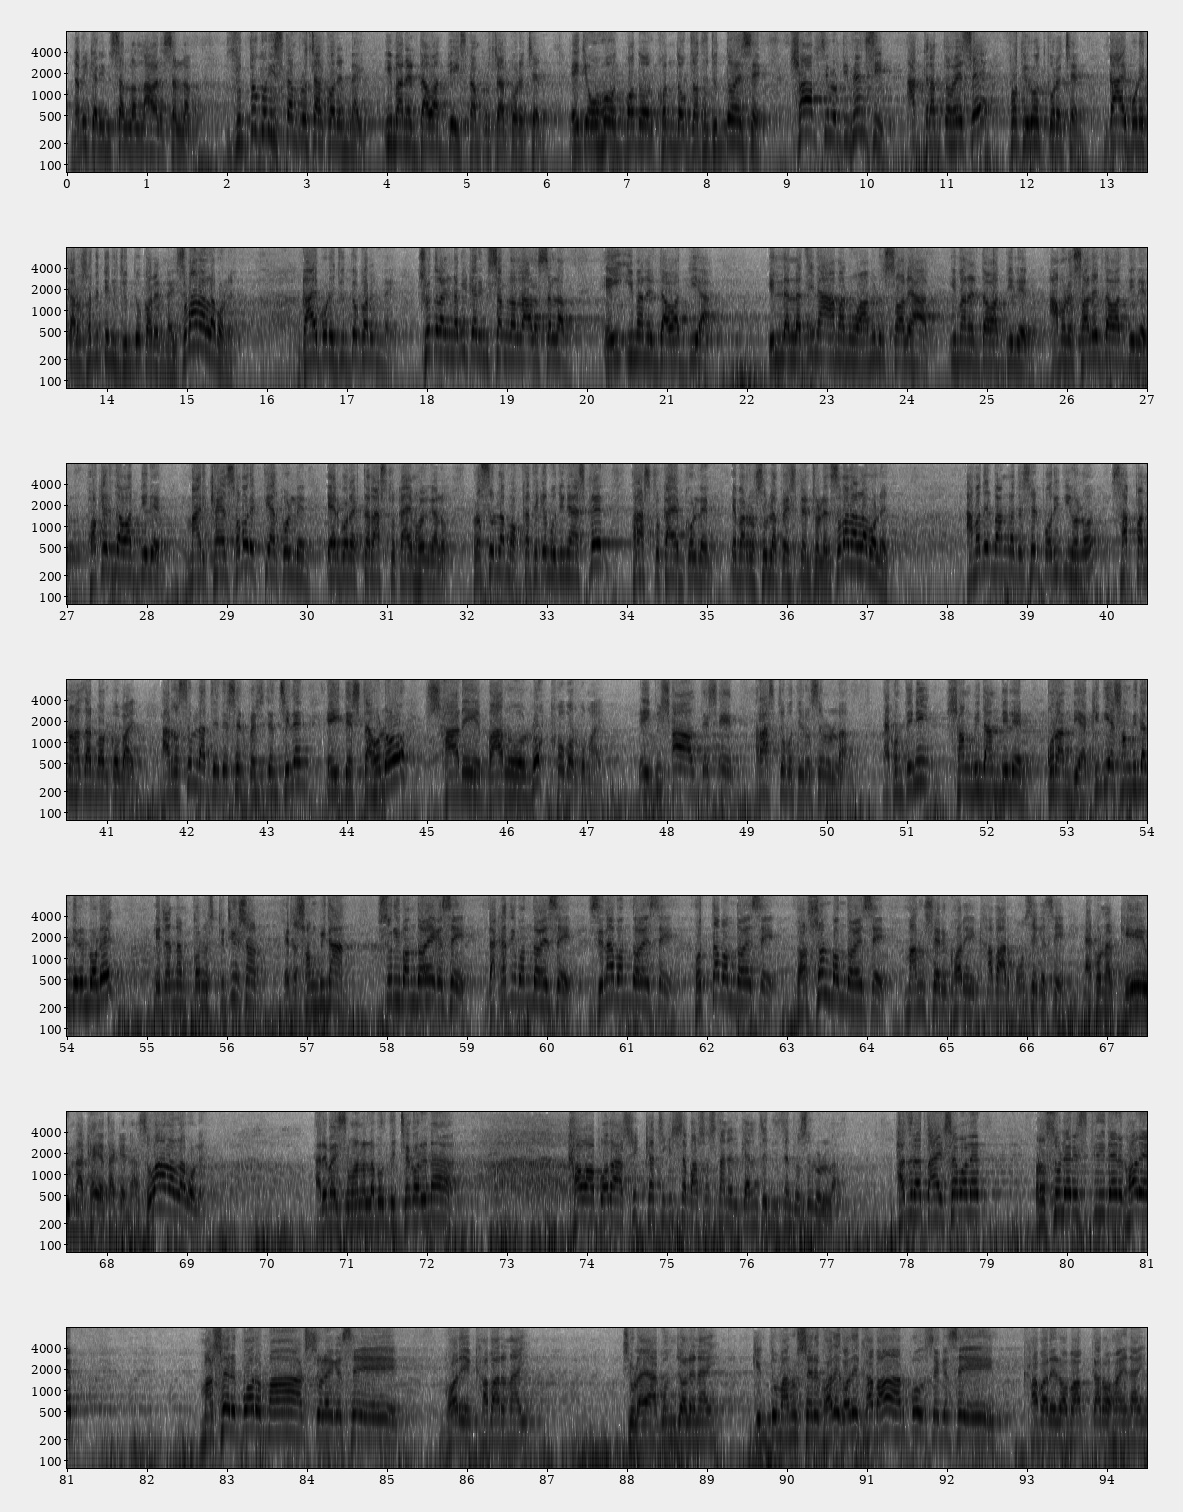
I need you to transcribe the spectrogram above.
নবী করিম আলাইহি সাল্লাম যুদ্ধ করে ইসলাম প্রচার করেন নাই ইমানের দাওয়াত দিয়ে ইসলাম প্রচার করেছেন। এই যে ওহদ, বদর, খন্দক যত যুদ্ধ হয়েছে, সব ছিল ডিফেন্সিভ, আক্রান্ত হয়েছে, প্রতিরোধ করেছেন। গায়ে পড়ে কারোর সাথে তিনি যুদ্ধ করেন নাই। সুমান আল্লাহ বলেন। গায়ে পড়ে যুদ্ধ করেন নাই। সুতরাং নবী করিম সাল্লাহ সাল্লাম এই ইমানের দাওয়াত দিয়া, ইল্লাল্লাযিনা আমানু ওয়া আমিলুস সালিহাত ইমানের দাওয়াত দিলেন আমলে সালের দাওয়াত দিলেন, হকের দাওয়াত দিলেন, মার খায় সবর এখতিয়ার করলেন, এরপর একটা রাষ্ট্র কায়েম হয়ে গেল। রসুল্লাহ মক্কা থেকে মদিনে আসলেন, রাষ্ট্র কায়েম করলেন, এবার রসুল্লাহ প্রেসিডেন্ট হলেন। সোমান আল্লাহ বলেন। আমাদের বাংলাদেশের পরিধি হলো ছাপ্পান্ন হাজার বর্গ মাইল। আর রসুল্লাহ যে দেশের প্রেসিডেন্ট ছিলেন, এই দেশটা হলো সাড়ে বারো লক্ষ বর্গ মাইল। এই বিশাল দেশের রাষ্ট্রপতি রসুল্লাহ এখন তিনি সংবিধান দিলেন, কোরআন দিয়া। কি দিয়ে সংবিধান দিলেন বলে? এটার নাম কনস্টিটিউশন এটা সংবিধান। চুরি বন্ধ হয়ে গেছে, ডাকাতি বন্ধ হয়েছে, জেনা বন্ধ হয়েছে। হত্যা বন্ধ হয়েছে, ধর্ষণ বন্ধ হয়েছে, মানুষের ঘরে খাবার পৌঁছে গেছে, এখন আর কেউ না খাইয়া থাকে না। সুমান আল্লাহ বলেন। আরে ভাই সুমান আল্লাহ বলতে ইচ্ছা করে না? খাওয়া, পড়া, শিক্ষা, চিকিৎসা, বাসস্থানের গ্যারান্টি দিচ্ছেন রসুল্লাহ হাজরত আয়েশা বলেন, রসুলের স্ত্রীদের ঘরে মাসের পর মাস চলে গেছে, ঘরে খাবার নাই, চুলায় আগুন জ্বলে নাই কিন্তু মানুষের ঘরে ঘরে খাবার পৌঁছে গেছে। খাবারের অভাব কারও হয় নাই।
